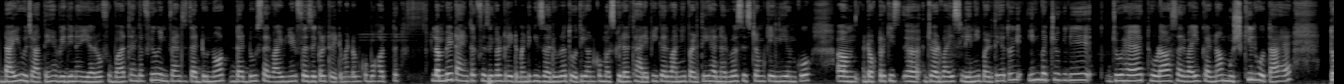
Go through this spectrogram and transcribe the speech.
डाई हो जाते हैं within a year of birth and the few infants that do not that do survive need physical treatment उनको बहुत लंबे टाइम तक फ़िज़िकल ट्रीटमेंट की ज़रूरत होती है, उनको मस्कुलर थेरेपी करवानी पड़ती है नर्वस सिस्टम के लिए उनको डॉक्टर की जो एडवाइस लेनी पड़ती है। तो इन बच्चों के लिए जो है थोड़ा सर्वाइव करना मुश्किल होता है। तो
